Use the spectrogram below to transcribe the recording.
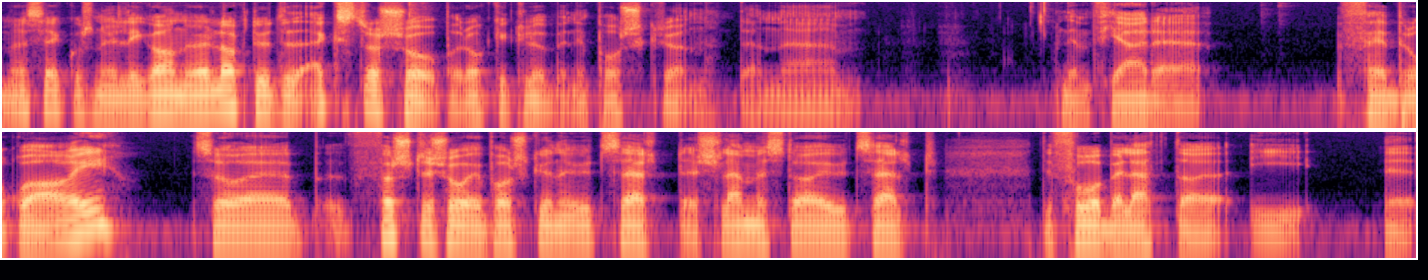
jeg se hvordan det ligger an. Vi har lagt ut et ekstrashow på rockeklubben i Porsgrunn den, eh, den 4. februari. Så eh, første show i Porsgrunn er utsolgt. Slemmestad er utsolgt. Det er få billetter i eh,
